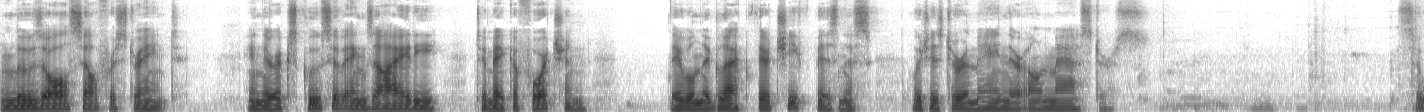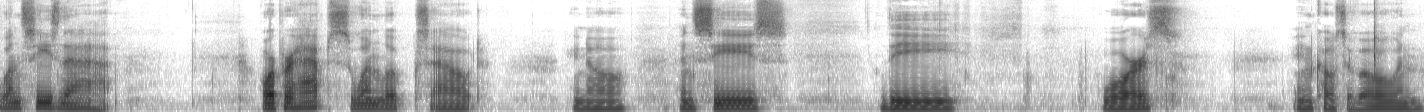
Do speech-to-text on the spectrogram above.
and lose all self restraint. In their exclusive anxiety to make a fortune, they will neglect their chief business, which is to remain their own masters. So one sees that. Or perhaps one looks out you know, and sees the wars in Kosovo and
